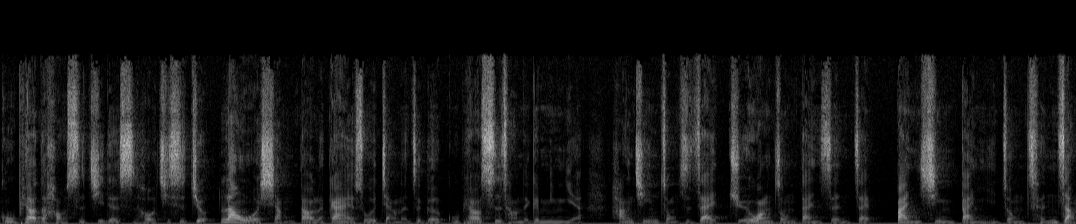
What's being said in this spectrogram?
股票的好时机的时候，其实就让我想到了刚才所讲的这个股票市场的一个名言：行情总是在绝望中诞生，在半信半疑中成长。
